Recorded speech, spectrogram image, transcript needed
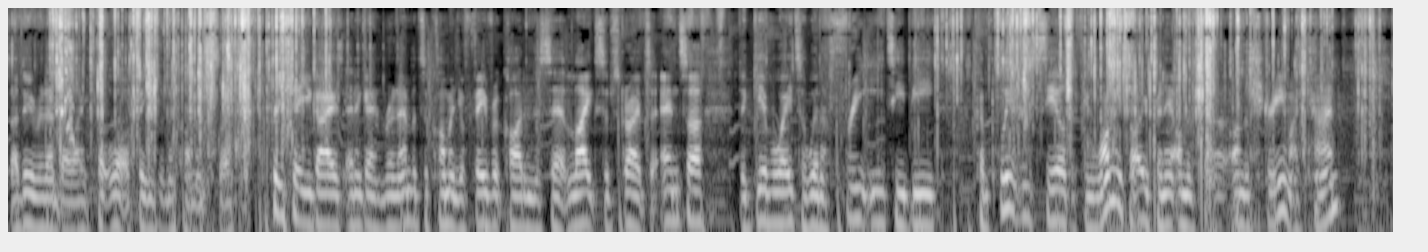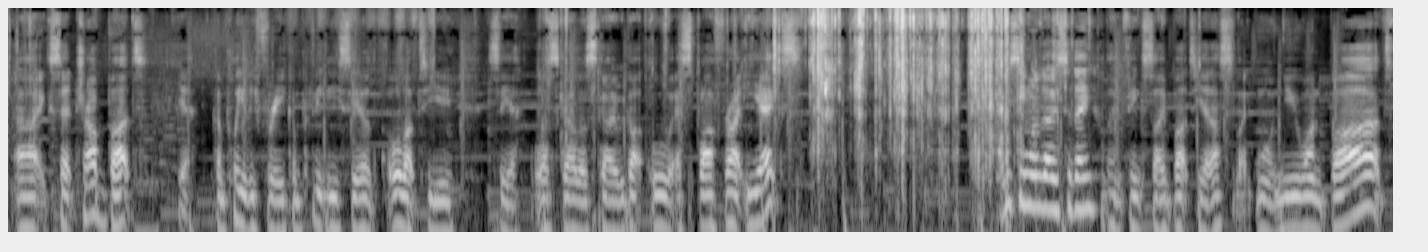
So I do remember like a lot of things in the comments. So appreciate you guys. And again, remember to comment your favorite card in the set, like, subscribe to enter the giveaway to win a free ETB completely sealed. If you want me to open it on the, uh, on the stream, I can uh, etc. But yeah, completely free, completely sealed, all up to you. So yeah, let's go, let's go. We got all Espathra EX. Have you seen one of those today? I don't think so, but yeah, that's like more new one. But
